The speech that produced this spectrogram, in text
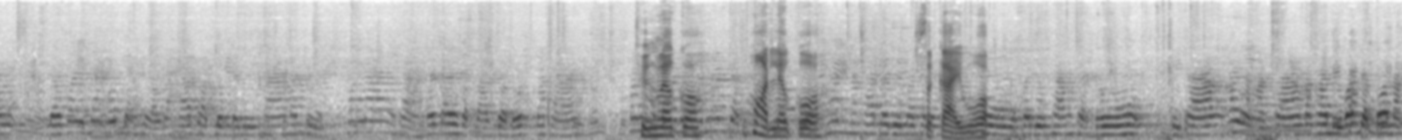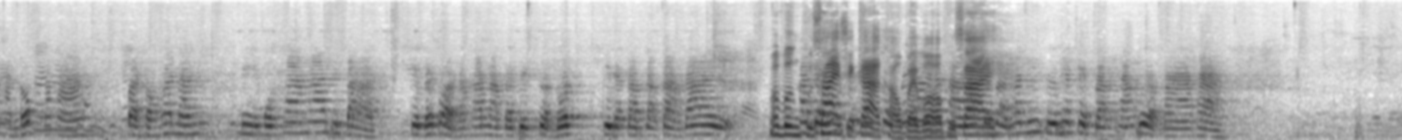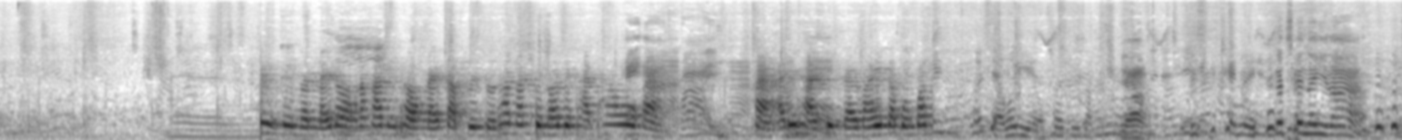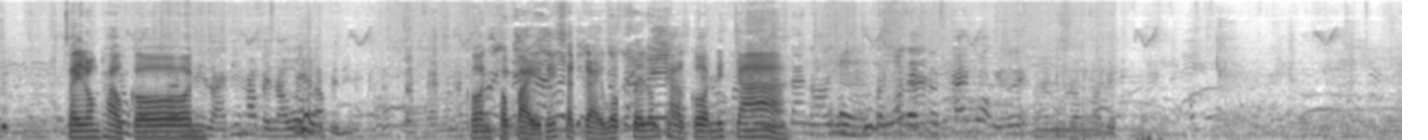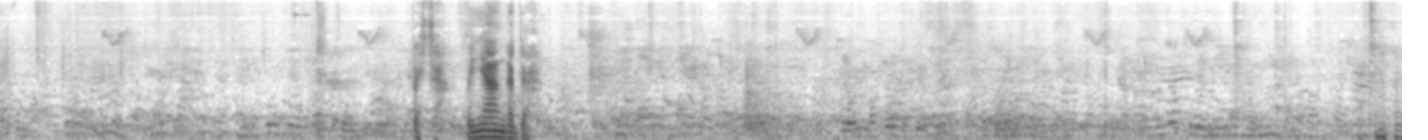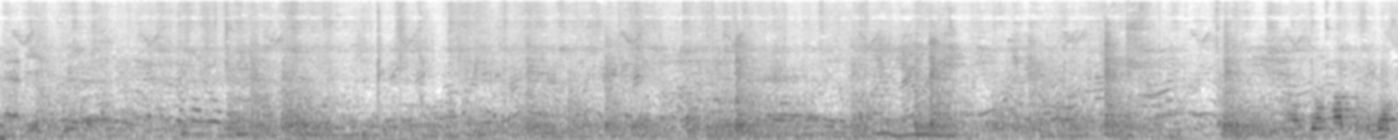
แล้วก็นั่งรถสองแถวนะคะกลับลงไปดูช้างมาสู่ข้างล่างค่ะใกล้ๆกับลานจอดรถนะคะถึงแล้วก็ฮอดแล้วก็ท่านนะคะไปดูการสกายวอล์กไปดูช้างแสนรู้ขี่ช้างให้อาหารช้างนะคะหรือว่าจะต้อนอาหารนกนะคะบัตรของท่านนั้น มีมูลค่า 50 บาท เก็บไว้ก่อนนะคะนำไปเป็นส่วนลดกิจกรรมต่างๆ ได้ มาเบิ่งผู้ชายสิกล้าเข้าไปบ่ผู้ชาย ท่านที่ซื้อแพ็กเกจบางช้างเผือกมาค่ะ มีเงินไหลนองนะคะ มีทองไหลกลับคืนสู่ท่านนั้นเป็นน้อยเป็นพันเท่าค่ะ ค่ะ อธิษฐานสิ่งใดไว้กับองค์พระ yeah. 一个圈而已啦。 ใส่รองเท้าก่อน 你来的 half an hour enough already. ก่อนเข้าไปในสกายวอล์กใส่รองเท้าก่อนได้จ้า ไปจ้ะ ไปย่างกันจ้ะ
